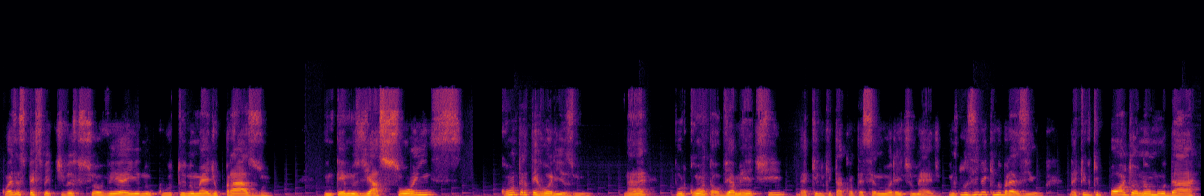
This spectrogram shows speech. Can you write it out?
quais as perspectivas que o senhor vê aí no curto e no médio prazo em termos de ações contra terrorismo, né? Por conta, obviamente, daquilo que está acontecendo no Oriente Médio, inclusive aqui no Brasil, daquilo que pode ou não mudar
